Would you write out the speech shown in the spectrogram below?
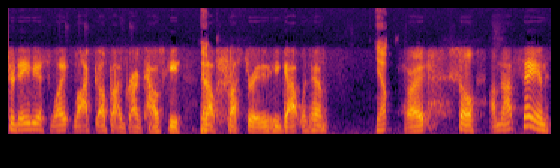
Tre'Davious White locked up on Gronkowski and how frustrated he got with him? Yep. All right. So I'm not saying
